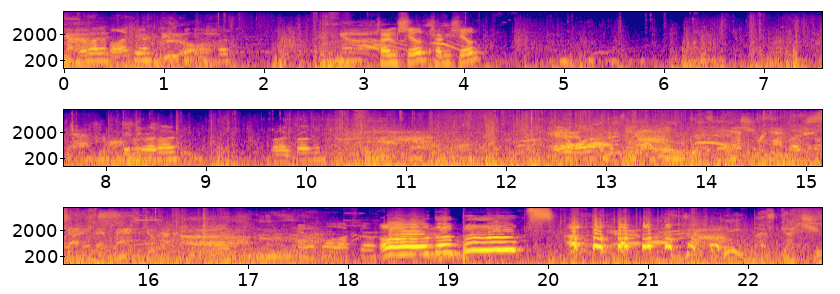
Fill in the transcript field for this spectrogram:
Roadhog on the here. Turn shield, turn shield. Facing Roadhog. Roadhog frozen. Ana walled up in the team option. Ana's walled off still. Oh, the boobs! I've got you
